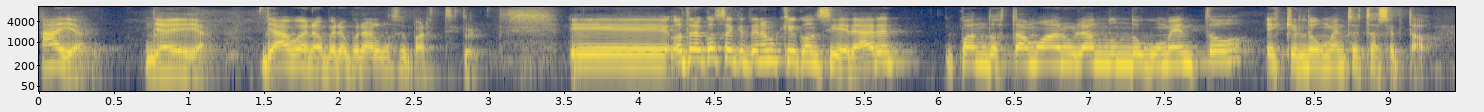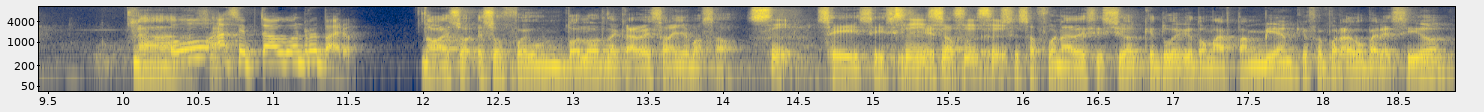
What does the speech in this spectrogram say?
Ah, ya. Ya, ya, ya. Ya, bueno, pero por algo se parte. Sí. Eh, otra cosa que tenemos que considerar cuando estamos anulando un documento es que el documento está aceptado. Ah, o sí. aceptado con reparo. No, eso, eso fue un dolor de cabeza el año pasado. Sí. Sí, sí, sí. Sí, sí. Esa, sí, fue, esa fue una decisión que tuve que tomar también, que fue por algo parecido.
